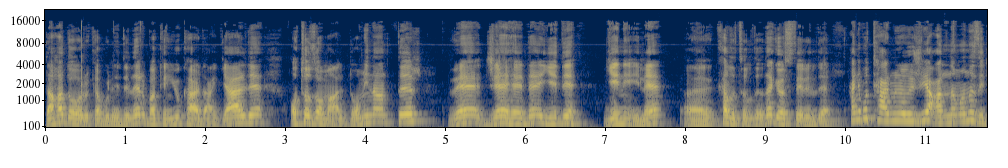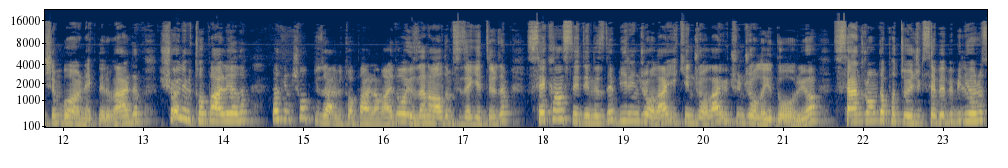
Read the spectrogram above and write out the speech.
daha doğru kabul edilir. Bakın yukarıdan geldi. Otozomal dominanttır ve CHD7 geni ile e, kalıtıldığı da gösterildi. Hani bu terminolojiyi anlamanız için bu örnekleri verdim. Şöyle bir toparlayalım. Bakın çok güzel bir toparlamaydı. O yüzden aldım size getirdim. Sekans dediğinizde birinci olay, ikinci olay, üçüncü olayı doğuruyor. Sendromda patolojik sebebi biliyoruz.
